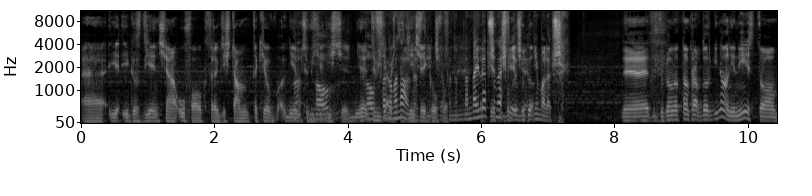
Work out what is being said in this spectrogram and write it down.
e, jego zdjęcia UFO, które gdzieś tam takiego, nie wiem czy widzieliście, nie, no, czy widziałeś te zdjęcia jego UFO. Fenomenalne. Najlepsze Takie, na świecie, nie ma lepszych. E, wygląda to naprawdę oryginalnie. Nie jest to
